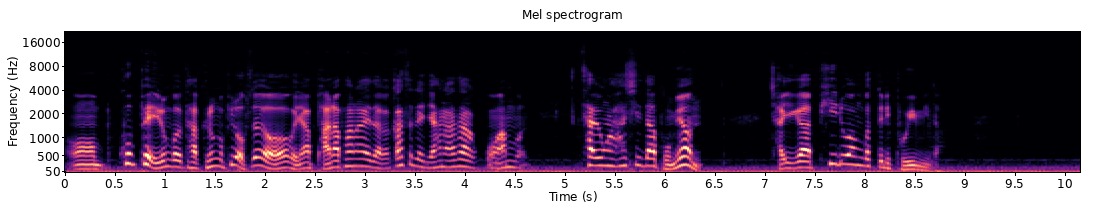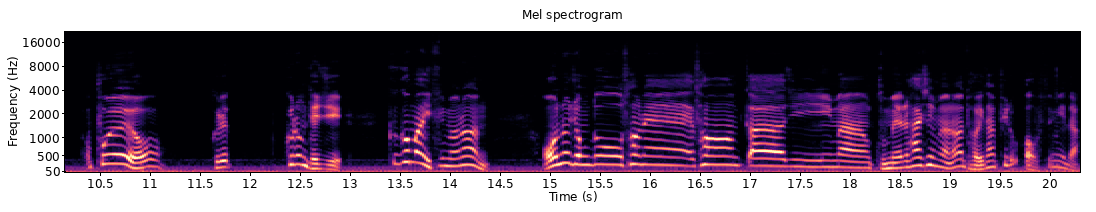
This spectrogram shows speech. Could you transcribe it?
어 코페 이런 거 다 그런 거 필요 없어요. 그냥 반합 하나에다가 가스레인지 하나 사갖고 한번 사용하시다 보면 자기가 필요한 것들이 보입니다. 어, 보여요. 그래 그럼 되지. 그것만 있으면은 어느 정도 선에 선까지만 구매를 하시면은 더 이상 필요가 없습니다.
